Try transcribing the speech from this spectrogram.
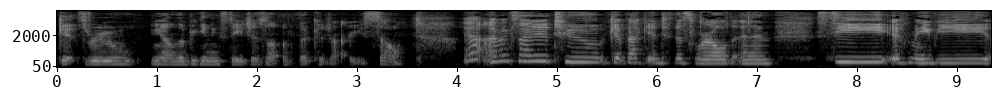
get through, you know, the beginning stages of the Kejari. So, yeah, I'm excited to get back into this world and see if maybe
